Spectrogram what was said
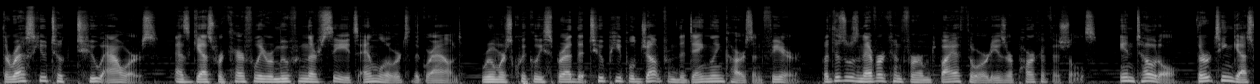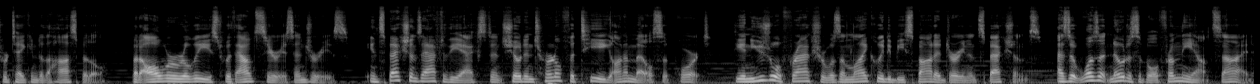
The rescue took two hours, as guests were carefully removed from their seats and lowered to the ground. Rumors quickly spread that two people jumped from the dangling cars in fear, but this was never confirmed by authorities or park officials. In total, 13 guests were taken to the hospital, but all were released without serious injuries. Inspections after the accident showed internal fatigue on a metal support. The unusual fracture was unlikely to be spotted during inspections, as it wasn't noticeable from the outside.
